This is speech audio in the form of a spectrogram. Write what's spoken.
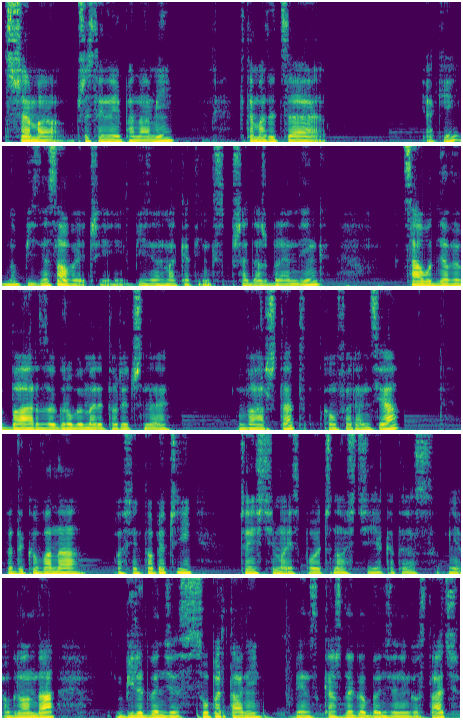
trzema przystojnymi panami w tematyce jakiej? No biznesowej, czyli biznes, marketing, sprzedaż, branding. Całodniowy, bardzo gruby, merytoryczny warsztat, konferencja dedykowana właśnie Tobie, czyli części mojej społeczności, jaka teraz mnie ogląda. Bilet będzie super tani, więc każdego będzie na niego stać.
